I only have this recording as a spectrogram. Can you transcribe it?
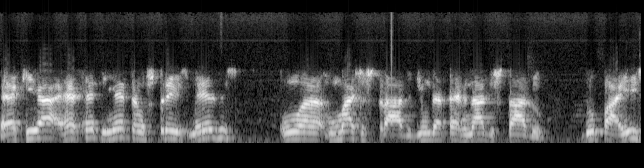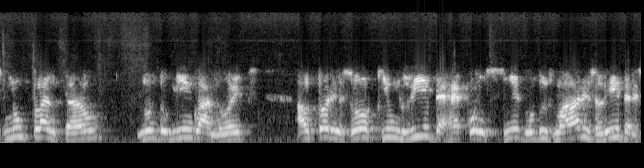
é que há, recentemente, há uns três meses, uma, um magistrado de um determinado estado do país, num plantão, num domingo à noite, autorizou que um líder reconhecido, um dos maiores líderes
